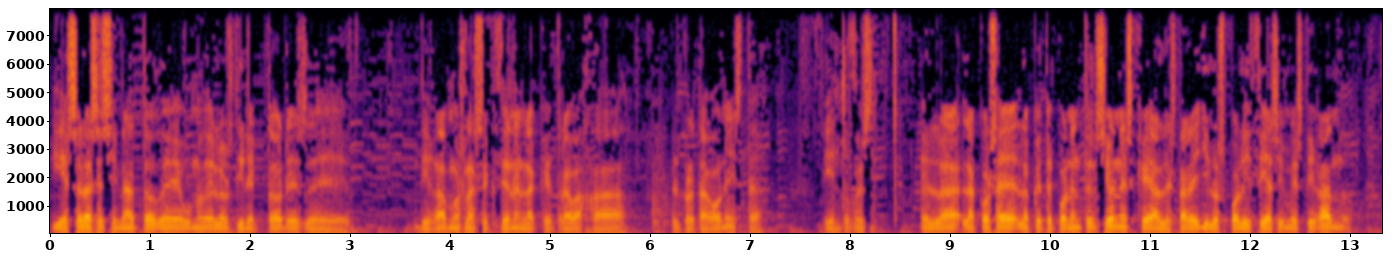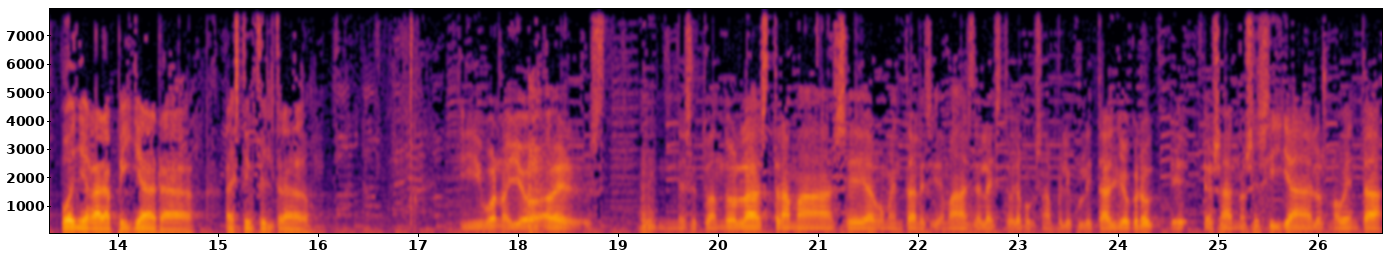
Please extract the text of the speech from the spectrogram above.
Y es el asesinato de uno de los directores de, digamos, la sección en la que trabaja el protagonista. Y entonces, en la, la cosa, lo que te pone en tensión es que al estar allí los policías investigando, pueden llegar a pillar a, a este infiltrado. Y bueno, yo, a ver, exceptuando las tramas eh, argumentales y demás de la historia, porque es una película y tal, yo creo, eh, o sea, no sé si ya en los 90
